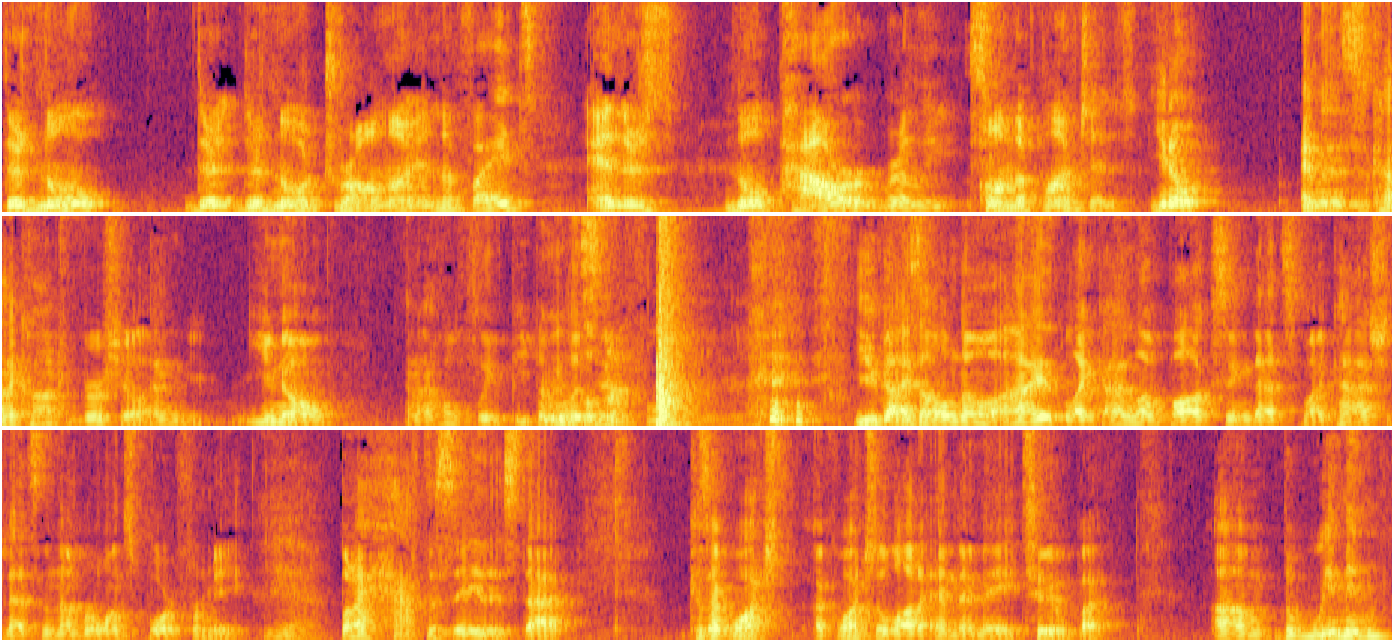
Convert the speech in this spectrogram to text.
there's no there there's no drama in the fights and there's no power really So- on the punches you know, and this is kind of controversial, and you know, and I hopefully people listen. put my phone you guys all know I like I love boxing. That's my passion. That's the number one sport for me. yeah But I have to say this that because I've watched I've watched a lot of MMA too, but um, the women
